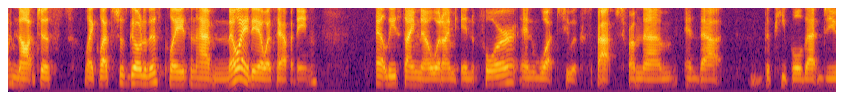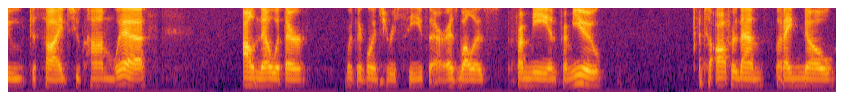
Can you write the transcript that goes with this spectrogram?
I'm not just like, let's just go to this place and have no idea what's happening. At least I know what I'm in for and what to expect from them, and that the people that do decide to come with, I'll know what they're what they're going to receive there, as well as from me and from you to offer them. But I know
